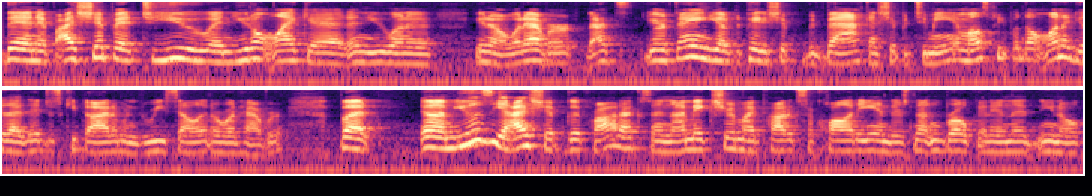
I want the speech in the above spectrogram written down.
then if I ship it to you and you don't like it and you want to, you know, whatever, that's your thing. You have to pay to ship it back and ship it to me. And most people don't want to do that. They just keep the item and resell it or whatever. But um, usually I ship good products and I make sure my products are quality and there's nothing broken and that, you know,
